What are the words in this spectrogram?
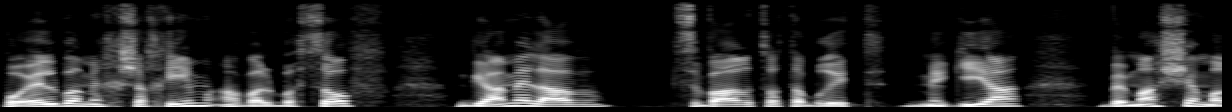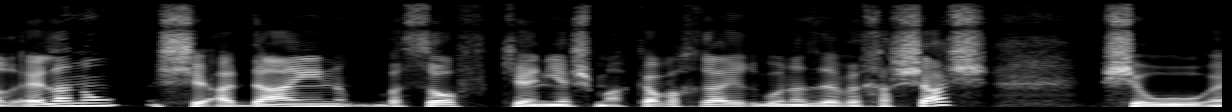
פועל במחשכים, אבל בסוף, גם אליו צבא ארצות הברית מגיע, במה שמראה לנו שעדיין בסוף כן יש מעקב אחרי הארגון הזה וחשש שהוא אה,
